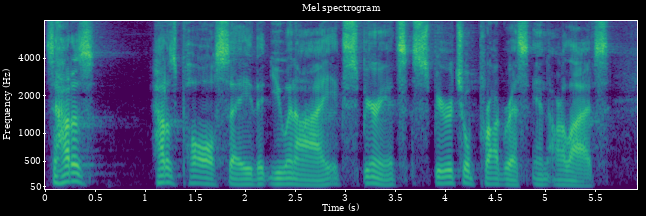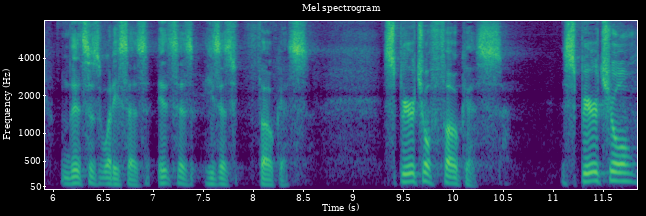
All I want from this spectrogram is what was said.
So, how does how does Paul say that you and I experience spiritual progress in our lives? This is what he says. It says he says focus. Spiritual focus. Spiritual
